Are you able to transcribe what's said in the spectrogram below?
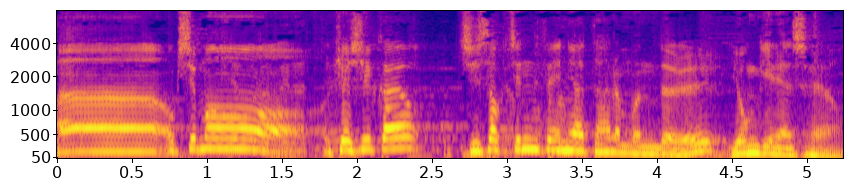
아, 혹시 뭐 계실까요? 지석진 팬이었다 하는 분들 용기 내세요.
